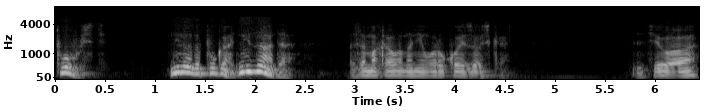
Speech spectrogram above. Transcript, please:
«Пусть! Не надо пугать, не надо!» — замахала на него рукой Зоська. «Ничего.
